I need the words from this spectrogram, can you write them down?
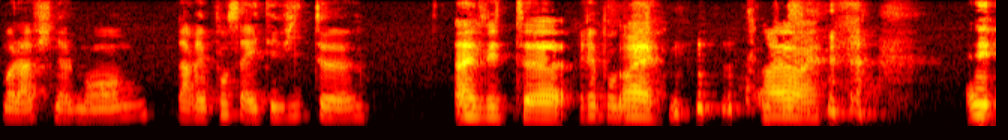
voilà, finalement, la réponse a été vite, euh, ah, vite euh, répondue. Ouais. ouais, Et,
